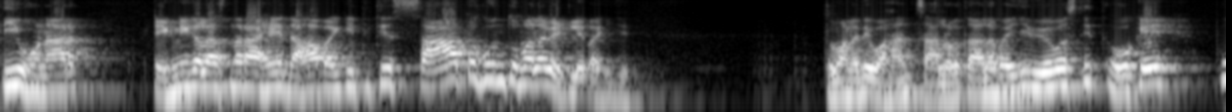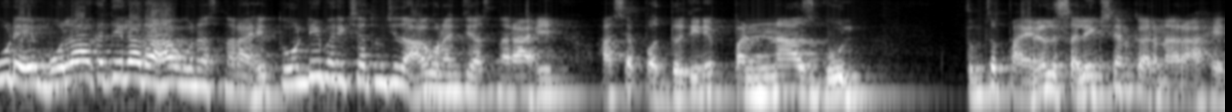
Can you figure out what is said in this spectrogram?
ती होणार. टेक्निकल असणार आहे दहापैकी तिथे सात गुण तुम्हाला भेटले पाहिजेत. तुम्हाला ते वाहन चालवता आलं पाहिजे व्यवस्थित ओके? पुढे मुलाखतीला दहा गुण असणार आहे. तोंडी परीक्षा तुमची दहा गुणांची असणार आहे. अशा पद्धतीने पन्नास गुण तुमचं फायनल सिलेक्शन करणार आहेत.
